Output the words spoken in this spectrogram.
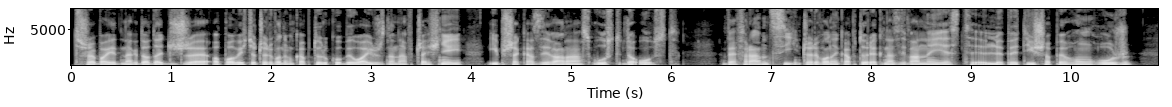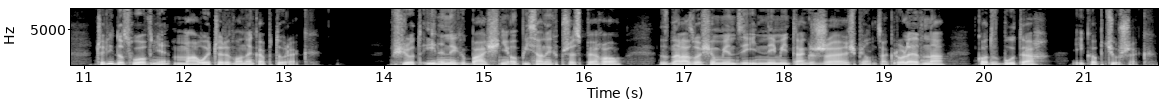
Trzeba jednak dodać, że opowieść o czerwonym kapturku była już znana wcześniej i przekazywana z ust do ust. We Francji czerwony kapturek nazywany jest Le Petit Chaperon Rouge, czyli dosłownie mały czerwony kapturek. Wśród innych baśni opisanych przez Perrault znalazła się m.in. także Śpiąca Królewna, Kot w butach i Kopciuszek.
